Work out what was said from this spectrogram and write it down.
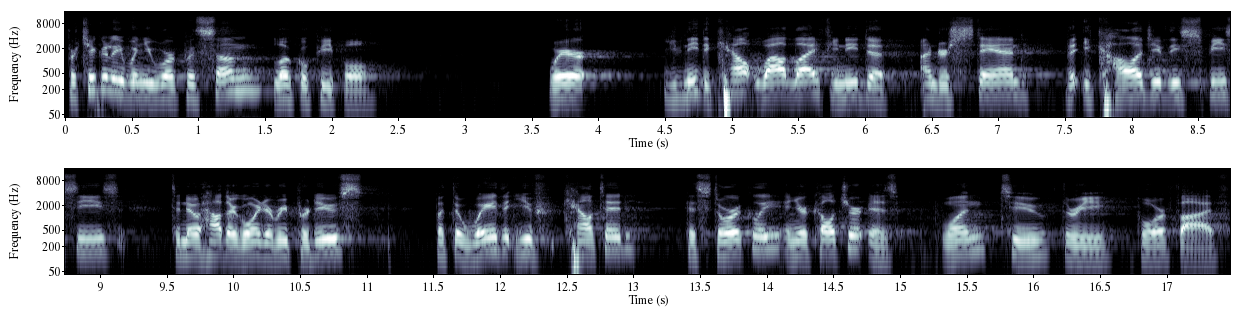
particularly when you work with some local people where you need to count wildlife, you need to understand the ecology of these species to know how they're going to reproduce. But the way that you've counted historically in your culture is one, two, three, four, five,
